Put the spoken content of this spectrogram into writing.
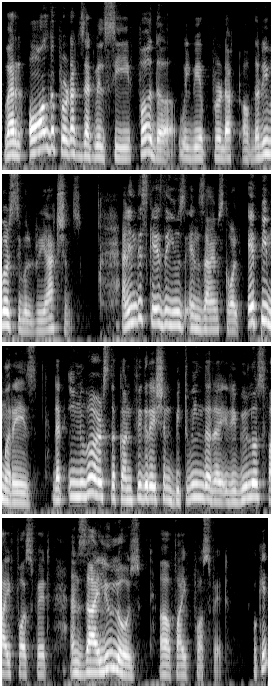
where all the products that we'll see further will be a product of the reversible reactions. And in this case, they use enzymes called epimerase that inverts the configuration between the ribulose 5-phosphate and xylulose 5-phosphate. Uh, okay.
